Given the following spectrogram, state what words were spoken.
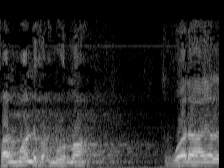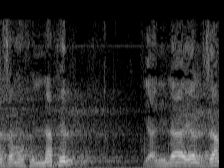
قال المؤلف رحمه الله ولا يلزم في النفل يعني لا يلزم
